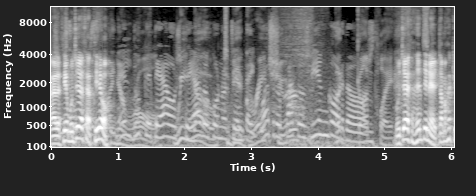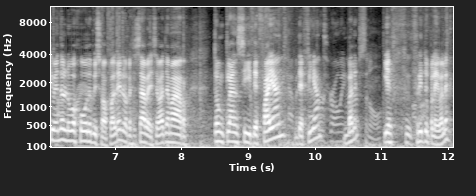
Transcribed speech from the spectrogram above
Agradecido, muchas gracias, tío. play a El Duque role, te ha we hosteado know con to be a great 84 shooter, patos bien the gordos. gunplay Muchas gracias, Sentinel. Estamos aquí viendo el nuevo juego de Ubisoft, ¿vale? Lo que se sabe, se va a llamar Tom Clancy Defiant, Defiant, ¿vale? Y es free to play, ¿vale?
